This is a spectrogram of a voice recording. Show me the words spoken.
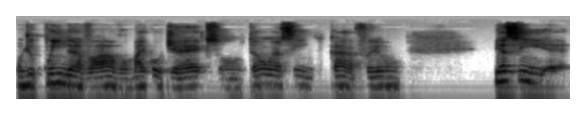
onde o Queen gravava, o Michael Jackson. Então, assim, cara, foi um. E assim, é...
